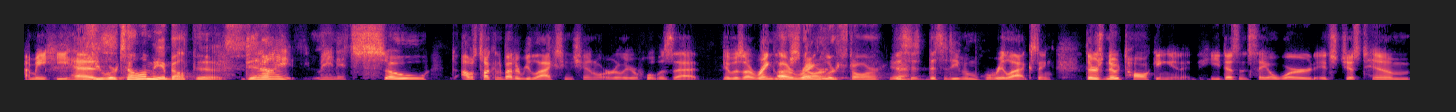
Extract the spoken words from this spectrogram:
I mean, he has. You were telling me about this. Did I? Man, it's so. I was talking about a relaxing channel earlier. What was that? It was a Wrangler. A Star. Wranglerstar. Yeah. This is this is even more relaxing. There's no talking in it. He doesn't say a word. It's just him.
